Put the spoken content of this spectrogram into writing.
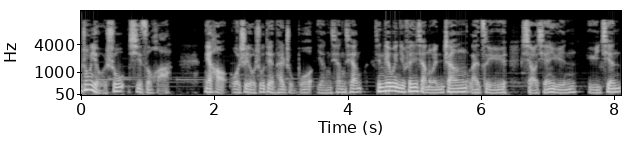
中有书气自华。你好，我是有书电台主播杨锵锵。今天为你分享的文章来自于小闲云于坚。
